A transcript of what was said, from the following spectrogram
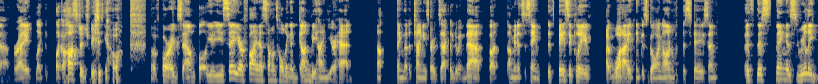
that, right? Like it's like a hostage video, for example. You you say you're fine as someone's holding a gun behind your head. Not saying that the Chinese are exactly doing that, but I mean it's the same. It's basically uh, what I think is going on with this case, and it's, this thing is really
